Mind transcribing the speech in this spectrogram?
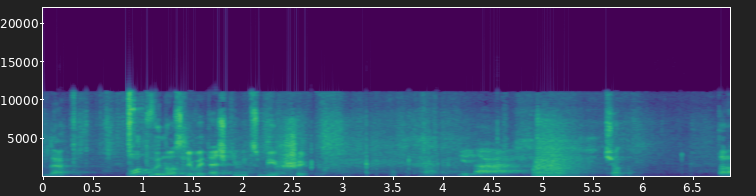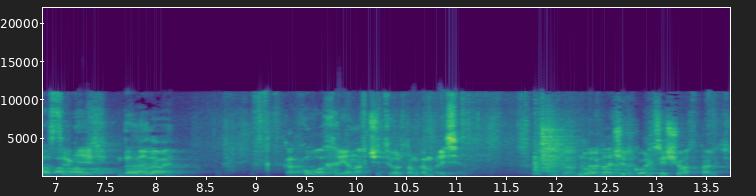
Да. Вот выносливые тачки Mitsubishi. Итак, Чем там? Тарас Сергеевич? Да. Ну давай. какого хрена в четвертом компрессе? Ну, значит, кольца еще остались.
